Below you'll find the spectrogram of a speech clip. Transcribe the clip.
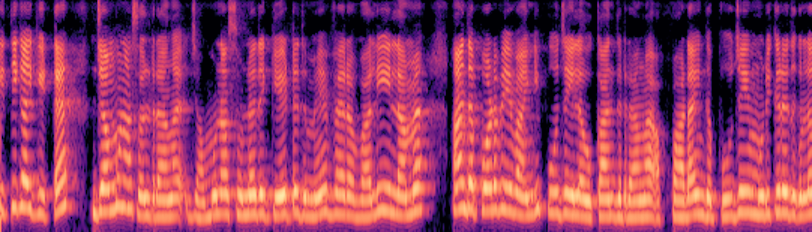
ரித்திகா கிட்ட ஜமுனா சொல்றாங்க. ஜமுனா சொன்னதை கேட்டதுமே வேற வழி இல்லாம அந்த புடவையை வாங்கி பூஜையில உட்காந்துடுறாங்க அப்பாடா இந்த பூஜையை முடிக்கிறதுக்குள்ள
